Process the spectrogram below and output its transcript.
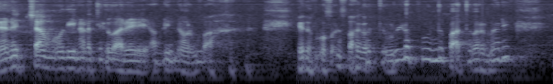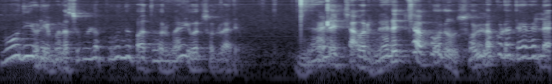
நினச்சா மோதி நடத்திடுவார் அப்படின்னு வரும்பா ஏதோ மோகன் பாகவத்தை உள்ளே பூந்து பார்த்தவர் மாதிரி மோதியுடைய மனசுக்குள்ளே பூந்து பார்த்தவர் மாதிரி இவர் சொல்கிறார் நினச்சா அவர் நினச்சா போதும் சொல்லக்கூட தேவையில்லை.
